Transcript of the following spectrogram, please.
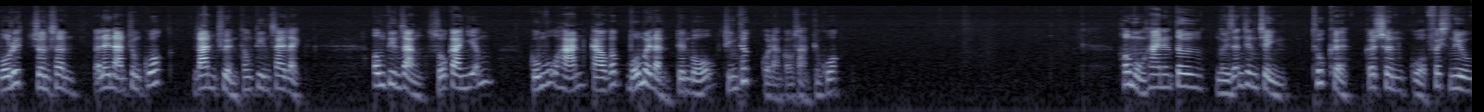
Boris Johnson đã lên án Trung Quốc lan truyền thông tin sai lệch. Ông tin rằng số ca nhiễm cúm Vũ Hán cao gấp 40 lần tuyên bố chính thức của Đảng Cộng sản Trung Quốc. Hôm 2 tháng 4, người dẫn chương trình Tucker Carlson của Fox News,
